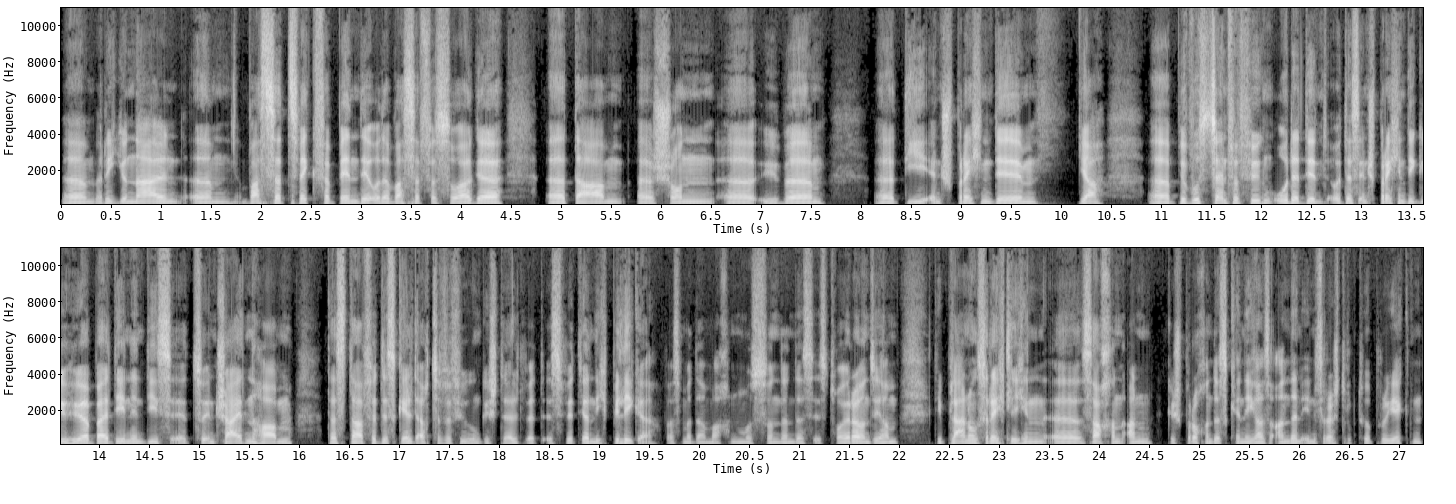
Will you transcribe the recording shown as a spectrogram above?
ähm, regionalen ähm, Wasserzweckverbände oder Wasserversorger äh, da äh, schon äh, über äh, die entsprechende ja, äh, Bewusstsein verfügen oder den, das entsprechende Gehör bei denen, die es äh, zu entscheiden haben, dass dafür das Geld auch zur Verfügung gestellt wird. Es wird ja nicht billiger, was man da machen muss, sondern das ist teurer. Und Sie haben die planungsrechtlichen äh, Sachen angesprochen, das kenne ich aus anderen Infrastrukturprojekten.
